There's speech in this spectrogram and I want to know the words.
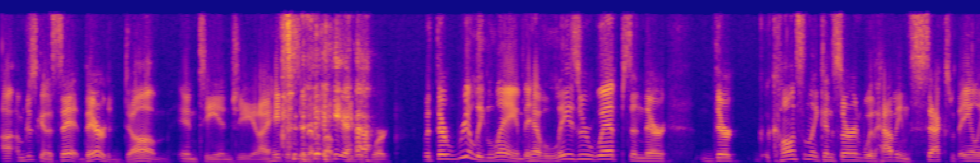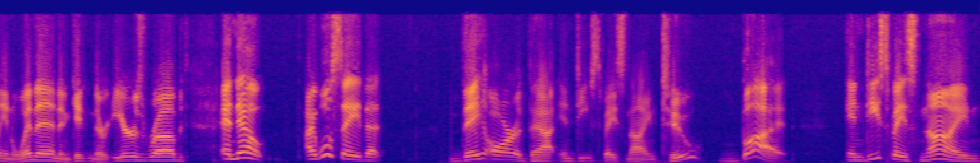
I'm just gonna say it, they're dumb in TNG, and I hate to say that about yeah. people's work, but they're really lame. They have laser whips and they're they're constantly concerned with having sex with alien women and getting their ears rubbed. And now I will say that they are that in Deep Space Nine too, but in Deep Space Nine,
